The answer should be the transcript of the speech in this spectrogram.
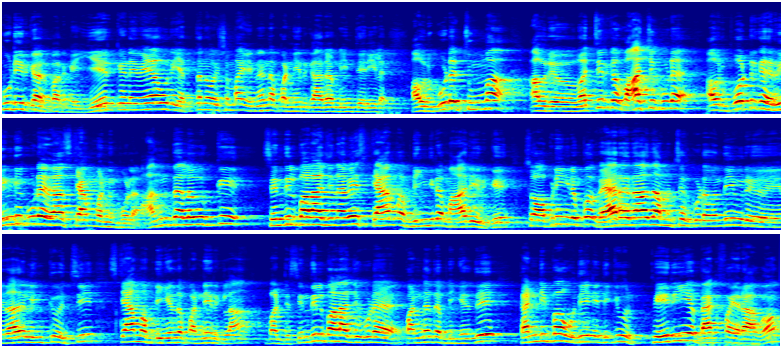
கூடியிருக்காரு பாருங்க. ஏற்கனவே அவர் எத்தனை வருஷமா என்னென்ன பண்ணியிருக்காரு அப்படின்னு தெரியல. அவர் கூட சும்மா அவர் வச்சிருக்க வாட்ச் கூட அவர் போட்டிருக்க ரிங்கு கூட ஏதாவது ஸ்கேம் பண்ணும் போல. அந்த அளவுக்கு செந்தில் பாலாஜினாவே ஸ்கேம் அப்படிங்கிற மாதிரி இருக்கு. ஸோ அப்படிங்கிறப்போ வேற ஏதாவது அமைச்சர் கூட வந்து இவர் ஏதாவது லிங்க் வச்சு ஸ்கேம் அப்படிங்கிறத பண்ணியிருக்கலாம் பட் செந்தில் பாலாஜி கூட பண்ணது அப்படிங்கிறது கண்டிப்பாக உதயநிதிக்கு ஒரு பெரிய பேக் ஃபயர் ஆகும்.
